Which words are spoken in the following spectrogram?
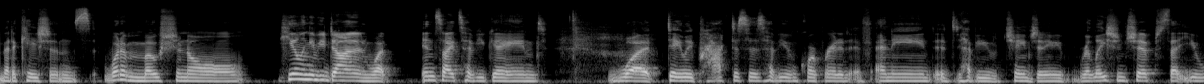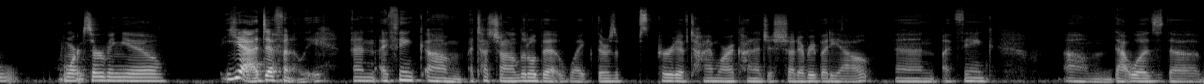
medications. What emotional healing have you done and what insights have you gained? What daily practices have you incorporated, if any? Have you changed any relationships that you weren't serving you? Yeah, definitely. And I think um, I touched on a little bit like there's a period of time where I kind of just shut everybody out. And I think um, that was the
